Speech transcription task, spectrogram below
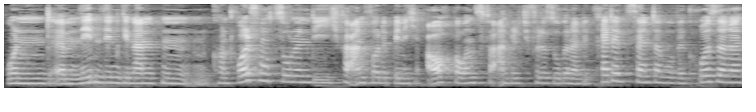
Und ähm, neben den genannten Kontrollfunktionen, die ich verantworte, bin ich auch bei uns verantwortlich für das sogenannte Credit Center, wo wir größere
